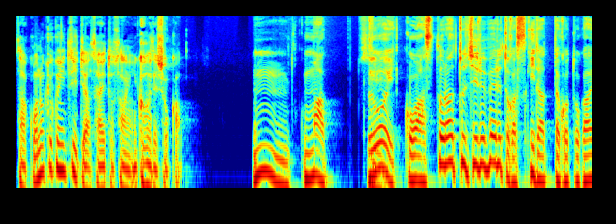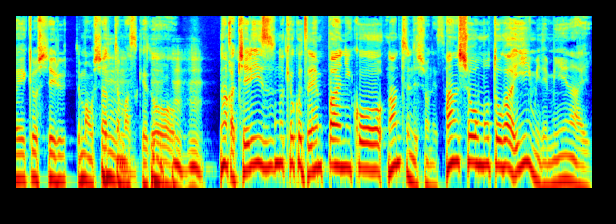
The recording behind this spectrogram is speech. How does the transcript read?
さあ、この曲については斉藤さんいかがでしょうか？うん。まあすごいこうアストラト・ジルベルトが好きだったことが影響しているってまあおっしゃってますけど、なんかチェリーズの曲全般にこうなんて言うんでしょうね。参照元がいい意味で見えない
